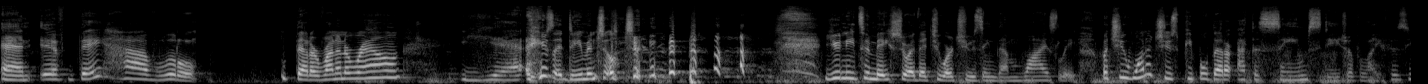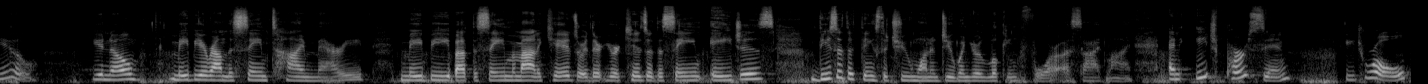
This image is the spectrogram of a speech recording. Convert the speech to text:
And if they have little that are running around, yeah, you said demon children. you need to make sure that you are choosing them wisely. But you want to choose people that are at the same stage of life as you. You know, maybe around the same time married, maybe about the same amount of kids, or your kids are the same ages. These are the things that you want to do when you're looking for a sideline. And each person, each role,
